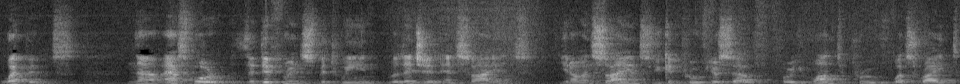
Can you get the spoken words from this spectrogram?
weapons. Now, as for the difference between religion and science, you know, in science you can prove yourself, or you want to prove what's right,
